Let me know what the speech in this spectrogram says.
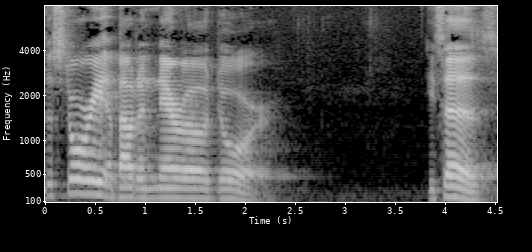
It's a story about a narrow door. He says,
